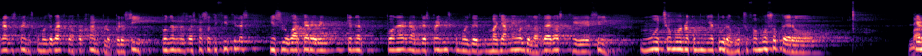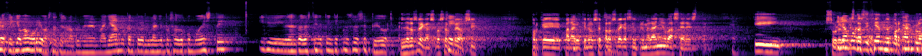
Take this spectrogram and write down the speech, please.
grandes premios como el de Bélgica, por ejemplo, pero sí ponerles las cosas difíciles y en su lugar querer, querer poner grandes premios como el de Miami o el de Las Vegas, que sí, mucho Mónaco miniatura, mucho famoso, pero Vale. quiero decir, yo me aburrí bastante en la primera en Miami, tanto el año pasado como este, y Las Vegas tiene pinta incluso de ser peor. El de Las Vegas va a ser Sí. peor, sí. Porque para el que no sepa, Las Vegas el primer año va a ser este. Y sobre lo que estás eso, diciendo, por ejemplo,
